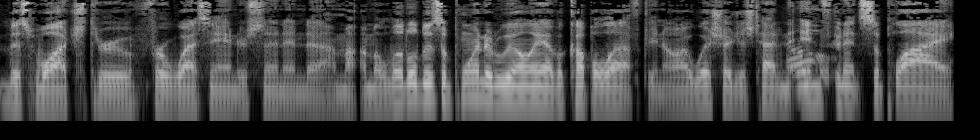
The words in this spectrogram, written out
this watch through for Wes Anderson, and uh, I'm I'm a little disappointed we only have a couple left. You know, I wish I just had an Oh. infinite supply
